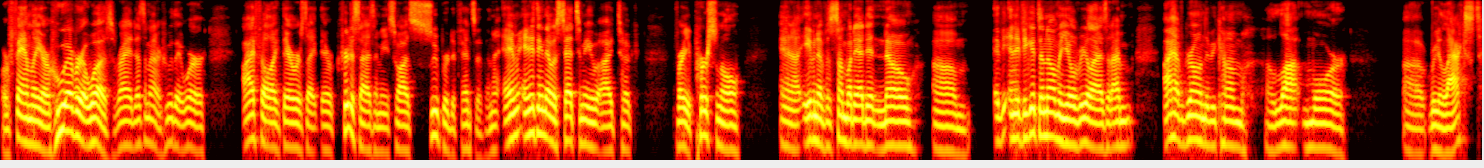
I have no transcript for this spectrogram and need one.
or family or whoever it was, right? It doesn't matter who they were. I felt like there was like they were criticizing me, so I was super defensive, and, I, and anything that was said to me, I took very personal. And uh, even if it's somebody I didn't know, um, if, and if you get to know me, you'll realize that I'm I have grown to become a lot more uh, relaxed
